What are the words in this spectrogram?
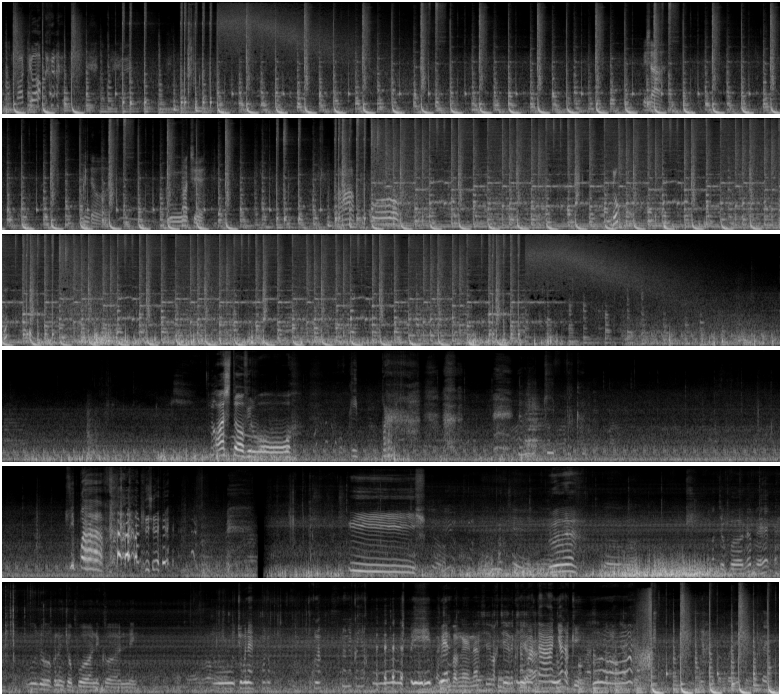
Oh, kodok. Bisa. Kendor. Kena Astagfirullah. Kiper. kiper kan. Kiper. Ih. Wah. Anak jebane bek. Udah kena nih kuning. Cuma nih, mana? na. Nanay kayak terus. Pipin. Bangenan sih, wak cilik Kena matanya lagi. Ah. Ya. Pembeli, pembetek.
